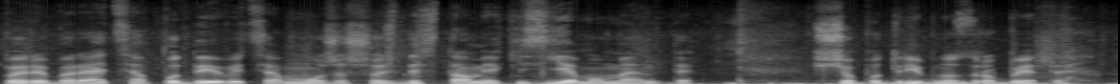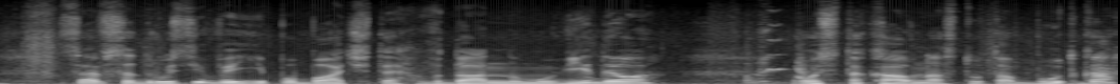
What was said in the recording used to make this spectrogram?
перебереться, подивиться, може щось десь там якісь є моменти, що потрібно зробити. Це все, друзі, ви і побачите в даному відео. Ось така в нас тут будка.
